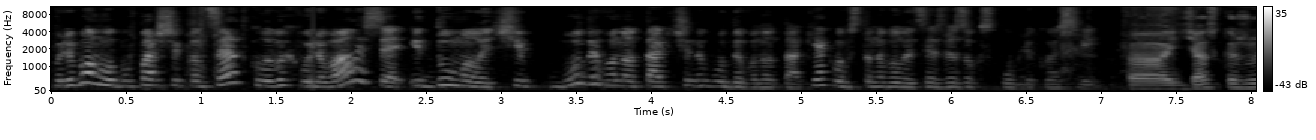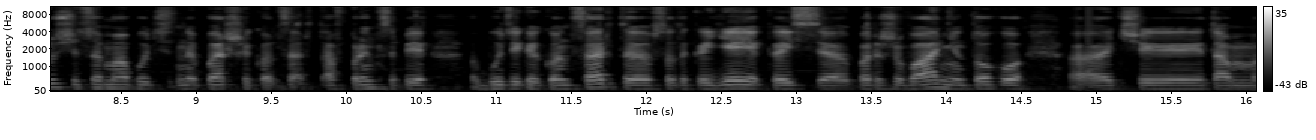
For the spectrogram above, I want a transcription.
По-любому був перший концерт, коли ви хвилювалися і думали, чи буде воно так, чи не буде воно так. Як ви встановили цей зв'язок з публікою свій? Е, Я скажу, що це, мабуть, не перший концерт, а в принципі, будь-який концерт е, все-таки є якесь е, переживання того, чи там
